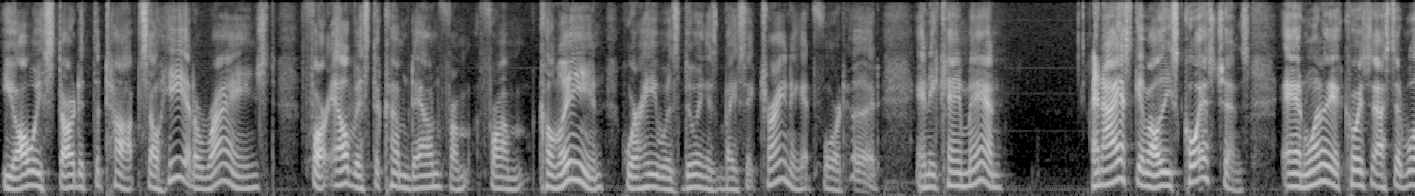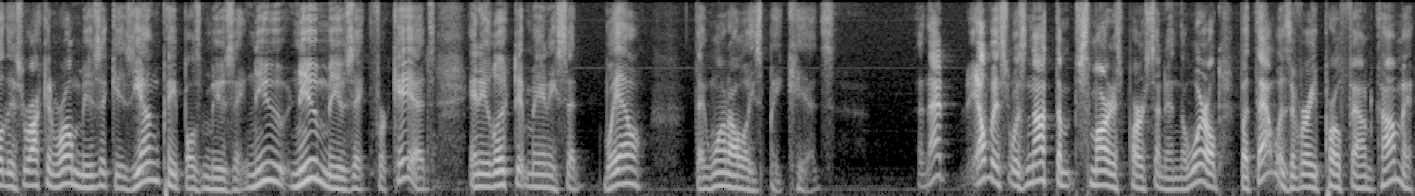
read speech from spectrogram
you always start at the top." So he had arranged for Elvis to come down from from Killeen, where he was doing his basic training at Fort Hood, and he came in. And I asked him all these questions. And one of the questions I said, "Well, this rock and roll music is young people's music, new new music for kids." And he looked at me and he said, "Well, they won't always be kids." And that Elvis was not the smartest person in the world, but that was a very profound comment.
